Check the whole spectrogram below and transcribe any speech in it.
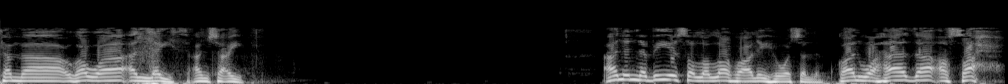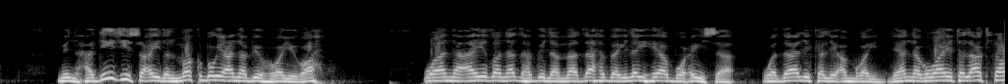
كما روى الليث عن سعيد. عن النبي صلى الله عليه وسلم قال وهذا أصح من حديث سعيد المقبري عن أبي هريرة وأنا أيضا أذهب إلى ما ذهب إليه أبو عيسى وذلك لأمرين لأن رواية الأكثر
